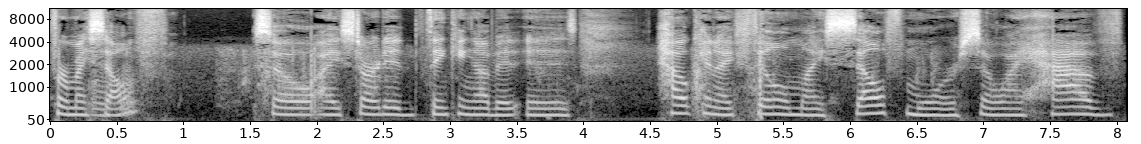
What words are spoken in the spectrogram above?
for myself. So I started thinking of it as how can I fill myself more so I have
